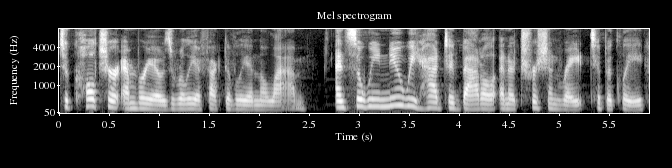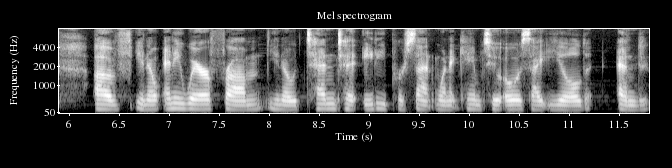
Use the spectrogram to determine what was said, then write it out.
to culture embryos really effectively in the lab. And so we knew we had to battle an attrition rate typically of, you know, anywhere from, you know, 10 to 80% when it came to oocyte yield and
